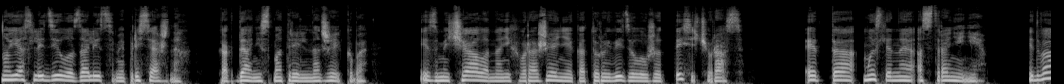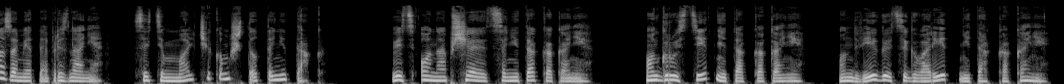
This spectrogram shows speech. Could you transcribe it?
Но я следила за лицами присяжных, когда они смотрели на Джейкоба, и замечала на них выражения, которые видела уже тысячу раз. Это мысленное отстранение. Едва заметное признание. С этим мальчиком что-то не так. Ведь он общается не так, как они. Он грустит не так, как они. Он двигается и говорит не так, как они.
